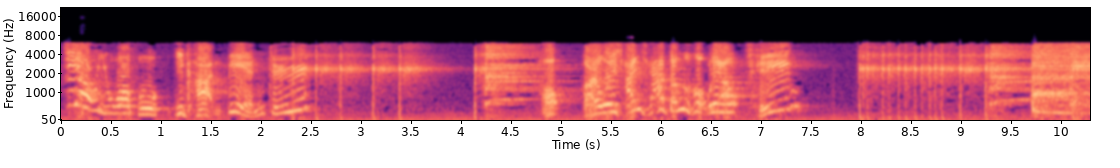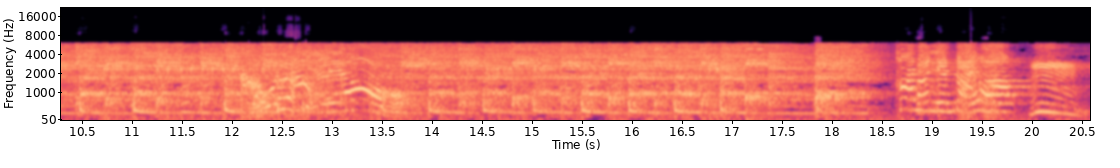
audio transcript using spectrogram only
交与我父，一看便知。好，二位山下等候了，请。多谢了。参见大王。嗯，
